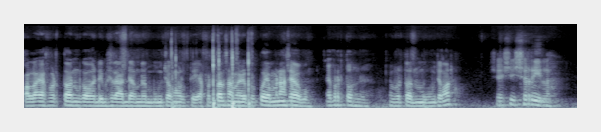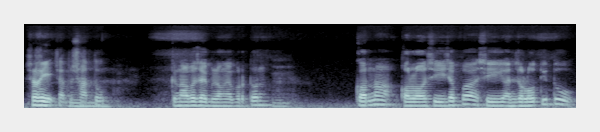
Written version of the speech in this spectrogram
kalau Everton kalau di Radang dan Bung Congor Everton sama Liverpool yang menang siapa, Bung? Everton ya Everton Bung Congor? Saya sih seri lah. Seri. Satu-satu. kenapa saya bilang Everton karena kalau si siapa si Ancelotti tuh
